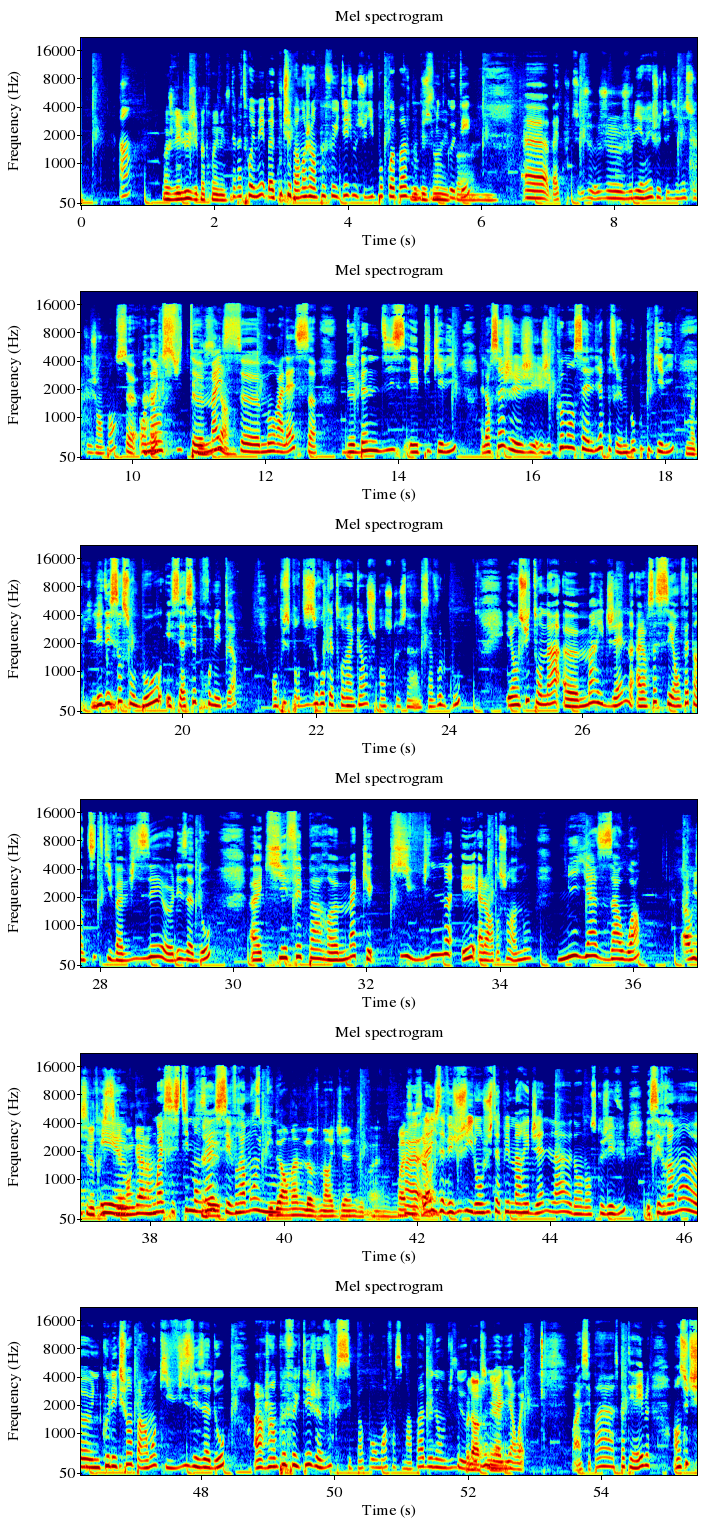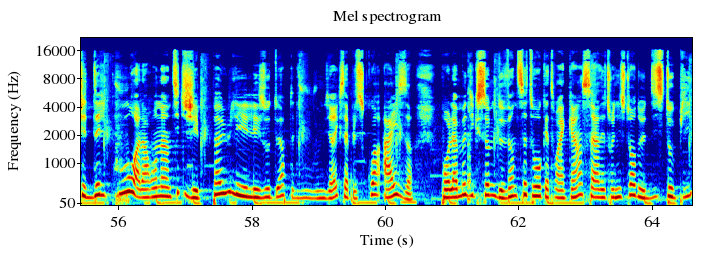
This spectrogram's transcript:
Hein? Moi, je l'ai lu, j'ai pas trop aimé ça. T'as pas trop aimé? Bah écoute, je sais pas, moi j'ai un peu feuilleté, je me suis dit pourquoi pas, je Le me suis mis de côté. pas- Euh, bah écoute, je, je, je lirai, je te dirai ce que j'en pense. On a ensuite euh, plaisir. Miles euh, Morales de Bendis et Pikeli. Alors ça, j'ai- commencé à le lire parce que j'aime beaucoup. Ouais, puis- Les dessins sont beaux et c'est assez prometteur. En plus, pour 10,95€, je pense que ça, ça vaut le coup. Et ensuite, on a euh, Mary Jane. Alors ça, c'est en fait un titre qui va viser euh, les ados, euh, qui est fait par euh, Mac Kivin et alors attention un nom Miyazawa. Ah oui, c'est le truc Et, style euh, manga là. Ouais, c'est style manga C'est et c'est vraiment une. Spider-Man Love Mary Jane, je crois. Ouais, Euh, c'est ça, là, ouais. ils avaient juste, ils l'ont juste appelé Mary Jane là dans, dans ce que j'ai vu, et c'est vraiment euh, une collection apparemment qui vise les ados. Alors j'ai un peu feuilleté, j'avoue que c'est pas pour moi, enfin ça m'a pas donné envie de continuer à lire, ouais. Voilà, c'est pas c'est pas terrible. Ensuite chez Delcourt, alors on a un titre, j'ai pas eu les, les auteurs, peut-être vous, vous me direz, qui s'appelle Square Eyes pour la modique somme de 27,95€. Ça a l'air d'être une histoire de dystopie.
